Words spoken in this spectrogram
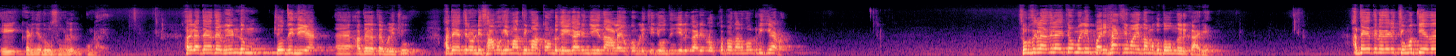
ഈ കഴിഞ്ഞ ദിവസങ്ങളിൽ ഉണ്ടായത്. അതിൽ അദ്ദേഹത്തെ വീണ്ടും ചോദ്യം ചെയ്യാൻ അദ്ദേഹത്തെ വിളിച്ചു. അദ്ദേഹത്തിന് വേണ്ടി സാമൂഹ്യ മാധ്യമ അക്കൗണ്ട് കൈകാര്യം ചെയ്യുന്ന ആളെയൊക്കെ വിളിച്ച് ചോദ്യം ചെയ്യലും കാര്യങ്ങളൊക്കെ ഇപ്പോൾ നടന്നുകൊണ്ടിരിക്കുകയാണ്. സുഹൃത്തുക്കളെ അതിൽ ഏറ്റവും വലിയ പരിഹാസ്യമായി നമുക്ക് തോന്നുന്ന ഒരു കാര്യം. അദ്ദേഹത്തിനെതിരെ ചുമത്തിയത്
